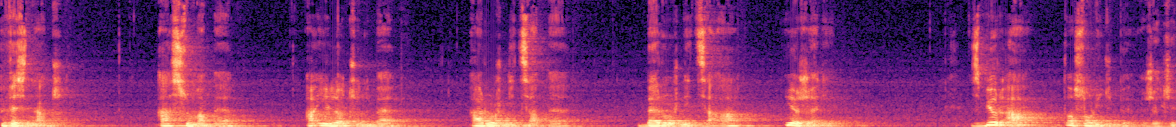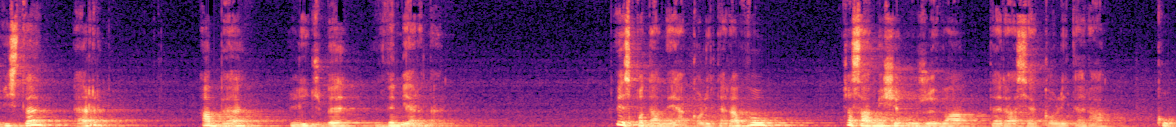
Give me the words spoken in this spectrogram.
wyznacz a suma b, a iloczyn b, a różnica b, b różnica a, jeżeli zbiór a to są liczby rzeczywiste r, a b liczby wymierne. Jest podane jako litera w, czasami się używa teraz jako litera q.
